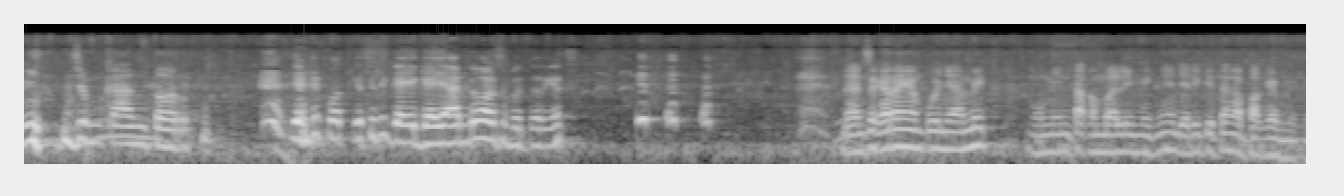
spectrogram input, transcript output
Minjem kantor. Jadi podcast ini gaya-gayaan doang sebenarnya. dan sekarang yang punya mic meminta kembali micnya jadi kita nggak pakai mic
